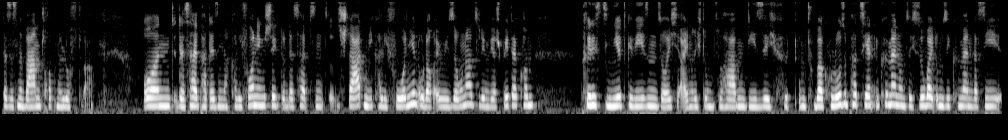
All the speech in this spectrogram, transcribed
dass es eine warme, trockene Luft war. Und deshalb hat er sie nach Kalifornien geschickt und deshalb sind Staaten wie Kalifornien oder auch Arizona, zu dem wir später kommen, prädestiniert gewesen, solche Einrichtungen zu haben, die sich für, um Tuberkulose-Patienten kümmern und sich so weit um sie kümmern, dass sie,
